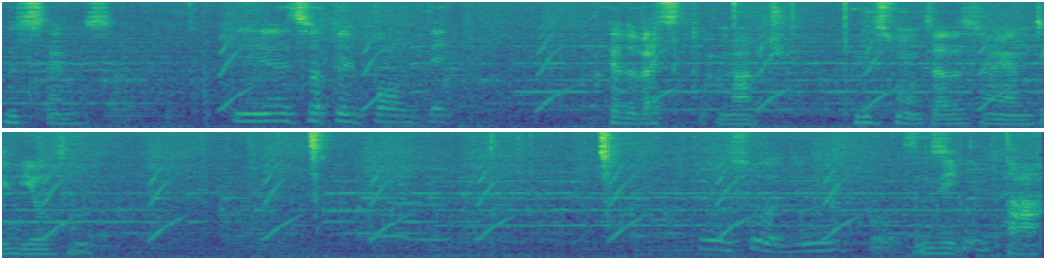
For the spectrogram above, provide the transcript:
Nel senso. Lì Sotto il ponte. Che dovresti tornarci. Nessuno ti ha detto niente, idiota. Non so, dimmi una cosa. Zitta.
